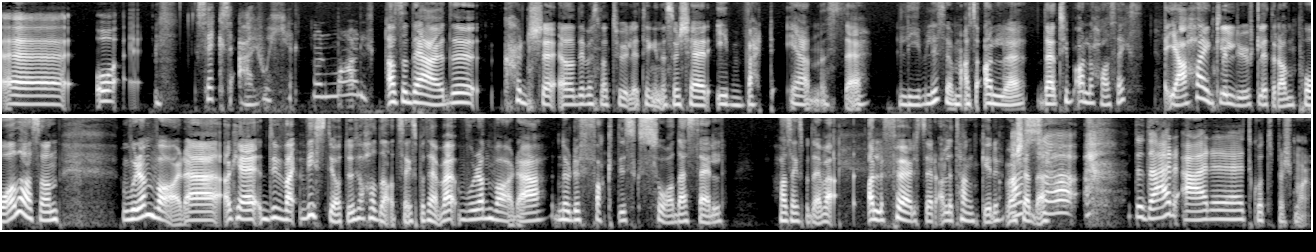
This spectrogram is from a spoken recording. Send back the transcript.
eh, Og eh, sex er jo helt normalt. Altså, det er jo det, kanskje en av de mest naturlige tingene som skjer i hvert eneste liv, liksom. Altså alle Det er typ alle har sex. Jeg har egentlig lurt litt på, da, sånn hvordan var det Ok, du visste jo at du hadde hatt sex på TV. Hvordan var det når du faktisk så deg selv ha sex på TV? Alle følelser, alle tanker. Hva skjedde? Altså, det der er et godt spørsmål.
